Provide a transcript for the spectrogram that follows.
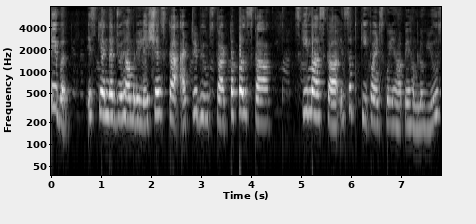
table इसके अंदर जो है हम रिलेशंस का एट्रीब्यूट्स का टपल्स का स्कीमास का, इन सब की पॉइंट्स को यहाँ पे हम लोग यूज़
